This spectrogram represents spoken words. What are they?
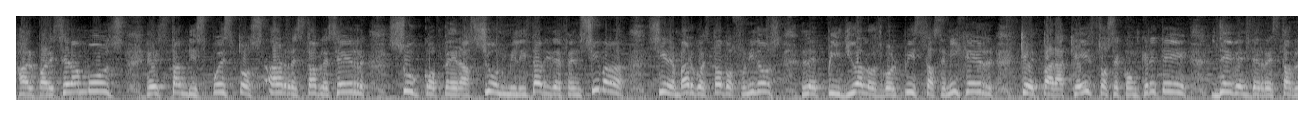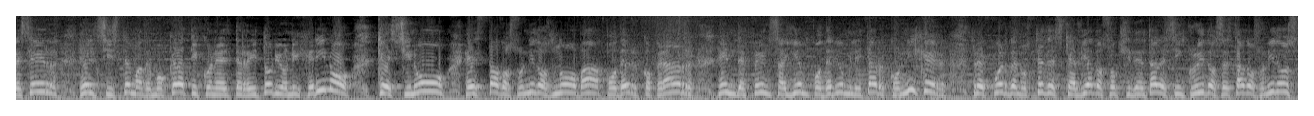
al parecer ambos están dispuestos a restablecer su cooperación militar y defensiva. Sin embargo, Estados Unidos le pidió a los golpistas en Níger que para que esto se concrete deben de restablecer el sistema democrático en el territorio nigerino, que si no, Estados Unidos no va a poder cooperar en defensa y en poderío militar con Níger. Recuerden ustedes que aliados occidentales, incluidos Estados Unidos,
